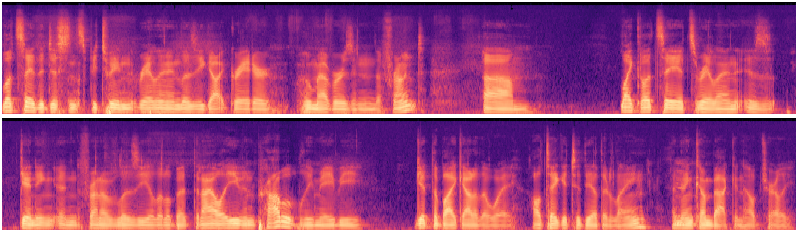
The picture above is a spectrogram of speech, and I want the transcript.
let's say the distance between Raylyn and Lizzie got greater, whomever's in the front. Um, like let's say it's Raylyn is getting in front of Lizzie a little bit, then I'll even probably maybe get the bike out of the way. I'll take it to the other lane and then come back and help Charlie.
